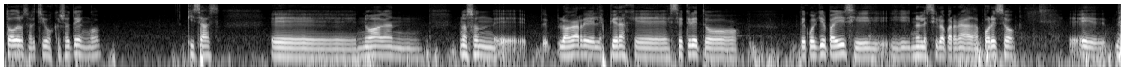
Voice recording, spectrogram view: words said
todos los archivos que yo tengo quizás eh, no hagan, no son, lo agarre el espionaje secreto de cualquier país y, no les sirva para nada. Por eso eh, no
